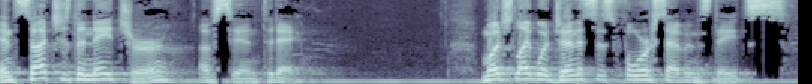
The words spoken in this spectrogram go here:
And such is the nature of sin today. Much like what Genesis 4 7 states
